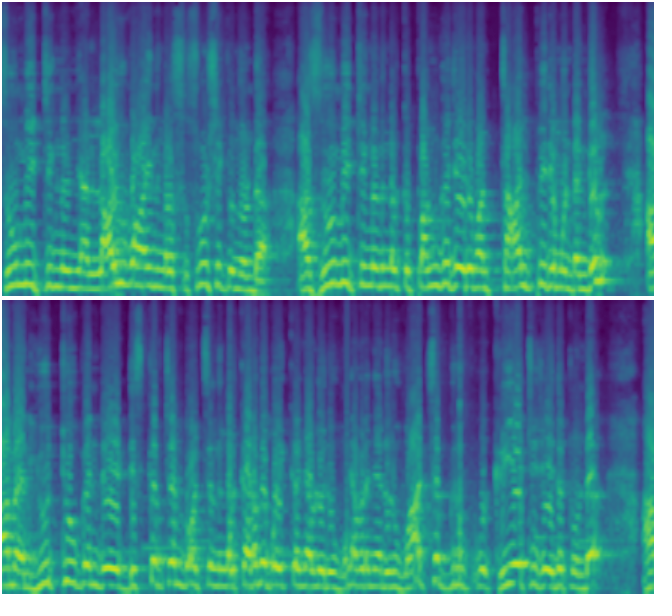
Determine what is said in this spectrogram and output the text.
സൂം മീറ്റിംഗിൽ ഞാൻ ലൈവായി നിങ്ങളെ ശുശ്രൂഷിക്കുന്നുണ്ട്. ആ സൂം മീറ്റിംഗിൽ നിങ്ങൾക്ക് പങ്കുചേരുവാൻ താല്പര്യമുണ്ടെങ്കിൽ ആമേൻ യൂട്യൂബിന്റെ ഡിസ്ക്രിപ്ഷൻ ബോക്സിൽ നിങ്ങൾ കടന്നു പോയി കഴിഞ്ഞാൽ ഒരു അവിടെ ഞാൻ ഒരു വാട്സപ്പ് ഗ്രൂപ്പ് ക്രിയേറ്റ് ചെയ്തിട്ടുണ്ട്. ആ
